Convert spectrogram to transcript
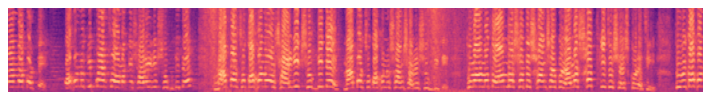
কান্না করতে। কখনো কি পারছ আমাকে শারীরিক সুখ দিতে? না পারছ কখনো শারীরিক সুখ দিতে? না পারছ কখনো সংসারের সুখ দিতে? তোমার মতো অন্ধর সাথে সংসার করে আমার সবকিছু শেষ করেছি। তুমি কখনো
